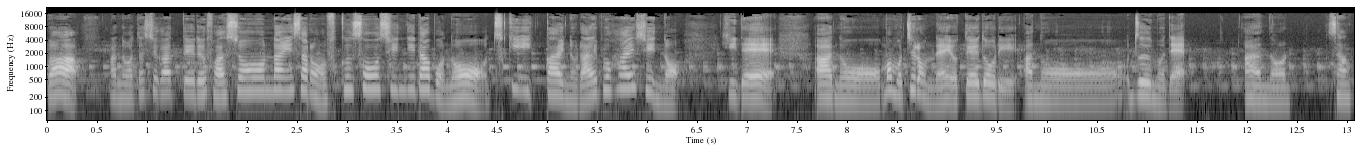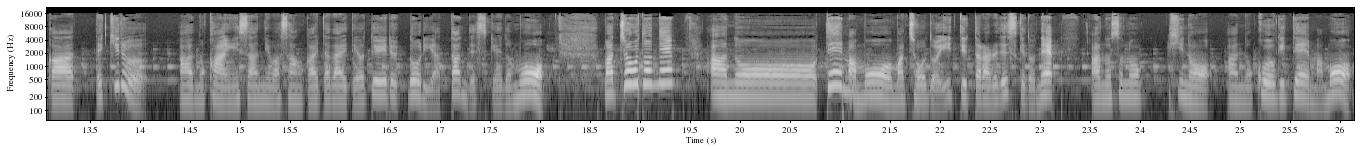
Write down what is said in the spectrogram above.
はあの私がやっているファッションオンラインサロン服装心理ラボの月1回のライブ配信の日であの、まあ、もちろんね予定通りあの Zoom であの参加できるあの会員さんには参加いただいて予定通りやったんですけれども、まあ、ちょうどね、あの、テーマも、まあ、ちょうどいいって言ったらあれですけどねあのその日のあの講義テーマも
